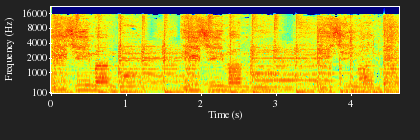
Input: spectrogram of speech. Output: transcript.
一起漫步一起漫步，一起漫步。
